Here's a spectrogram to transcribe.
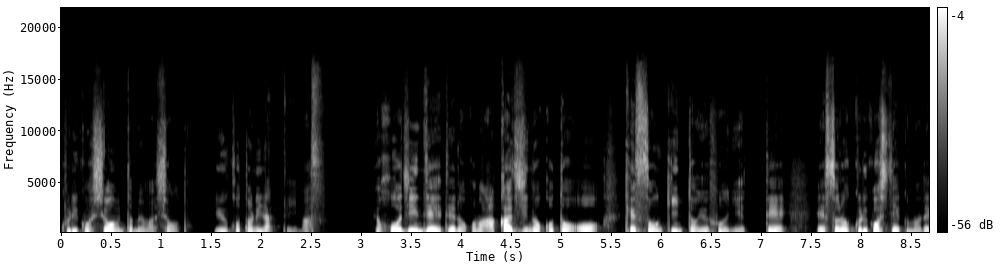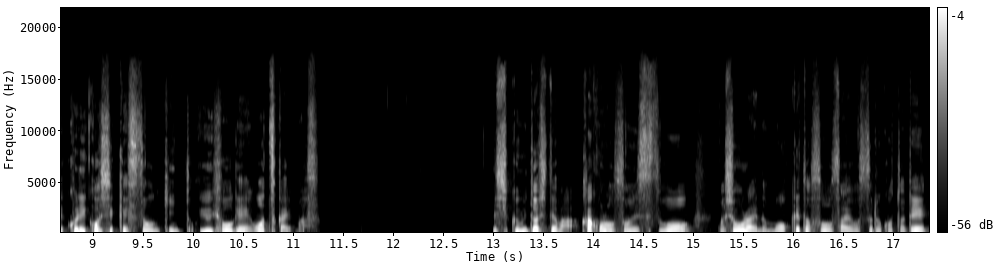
繰り越しを認めましょうということになっています。法人税でのこの赤字のことを欠損金というふうに言って、それを繰り越していくので、繰越欠損金という表現を使います。仕組みとしては、過去の損失を将来の儲けと相殺をすることで、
